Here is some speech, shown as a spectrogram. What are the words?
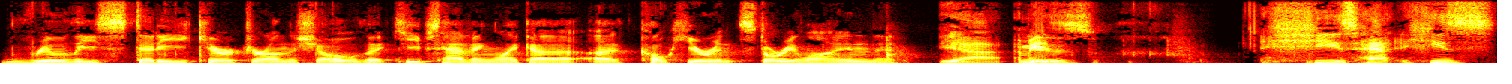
really steady character on the show that keeps having like a, a coherent storyline that Yeah, I mean, is he's had he's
